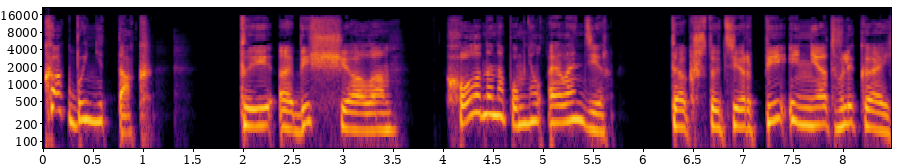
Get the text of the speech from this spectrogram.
как бы не так!» «Ты обещала», — холодно напомнил Айландир. Так что терпи и не отвлекай.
